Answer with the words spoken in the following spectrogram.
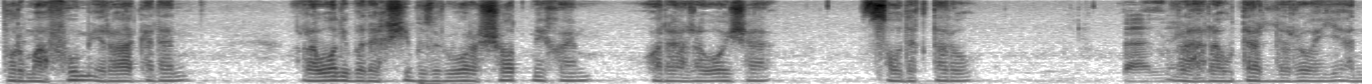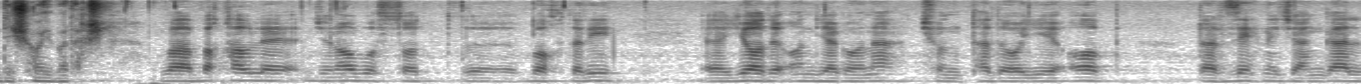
پرمفهوم ارائه کردن. روانی بدخشی بزرگوار شاد می‌خوایم و روایش صادقتر و بله. رهروتر در راه اندیش های بدخشی. و به قول جناب استاد باختری یاد آن یگانه چون تدایی آب در ذهن جنگل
